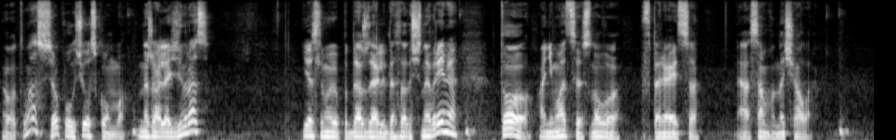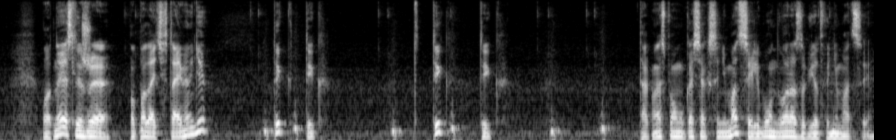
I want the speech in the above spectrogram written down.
Вот, у нас все получилось комбо. Нажали один раз. Если мы подождали достаточное время, то анимация снова повторяется а, с самого начала. Вот, но если же попадать в тайминги, Тык-тык. Тык-тык. Так, у нас, по-моему, косяк с анимацией, либо он два раза бьет в анимации.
